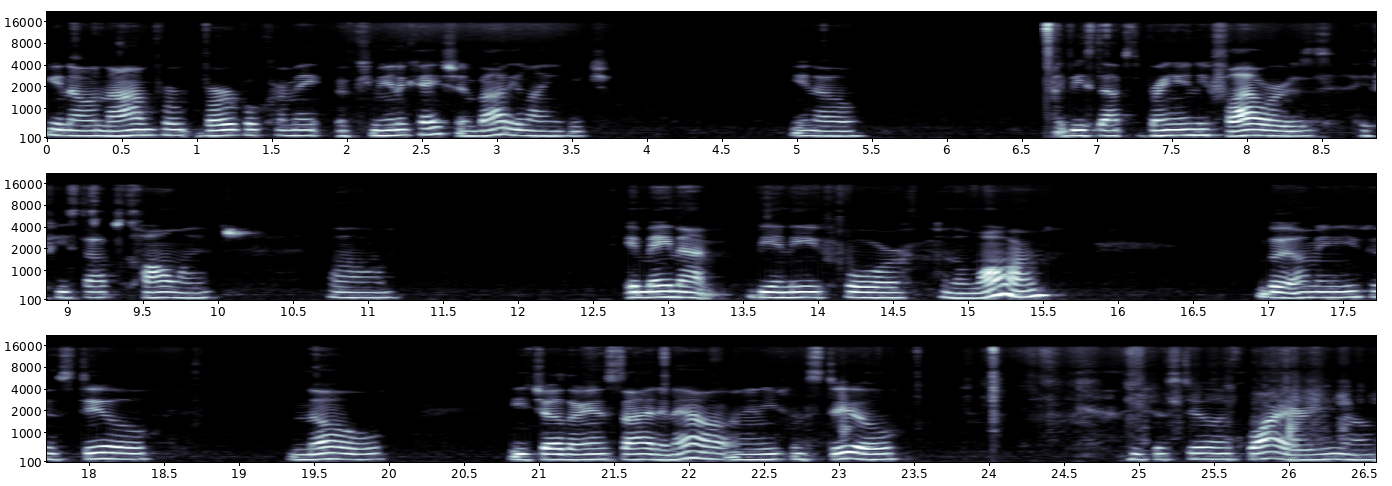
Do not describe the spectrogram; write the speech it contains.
you know, nonverbal communication, body language. You know, if he stops bringing you flowers, if he stops calling, um, it may not be a need for an alarm, but I mean, you can still know each other inside and out, and you can still you can still inquire, you know.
